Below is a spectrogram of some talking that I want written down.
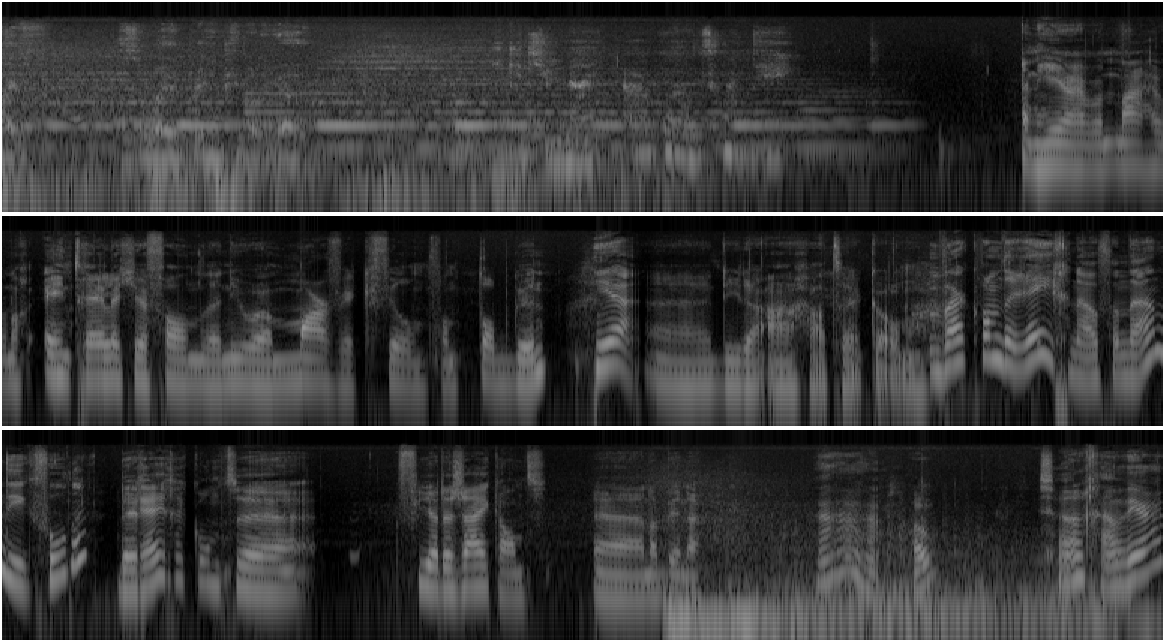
Life is a way of bringing people together. Unite our worlds one day. En hier hebben we, nou, hebben we nog één trailertje van de nieuwe Marvick-film van Top Gun. Ja. Uh, die eraan gaat uh, komen. Waar kwam de regen nou vandaan die ik voelde? De regen komt uh, via de zijkant naar binnen. Ah. Oh. Zo, dan gaan we weer.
